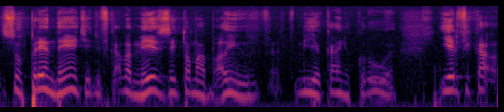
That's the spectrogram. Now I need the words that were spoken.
surpreendente, ele ficava meses sem tomar banho, comia carne crua. E ele ficava.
